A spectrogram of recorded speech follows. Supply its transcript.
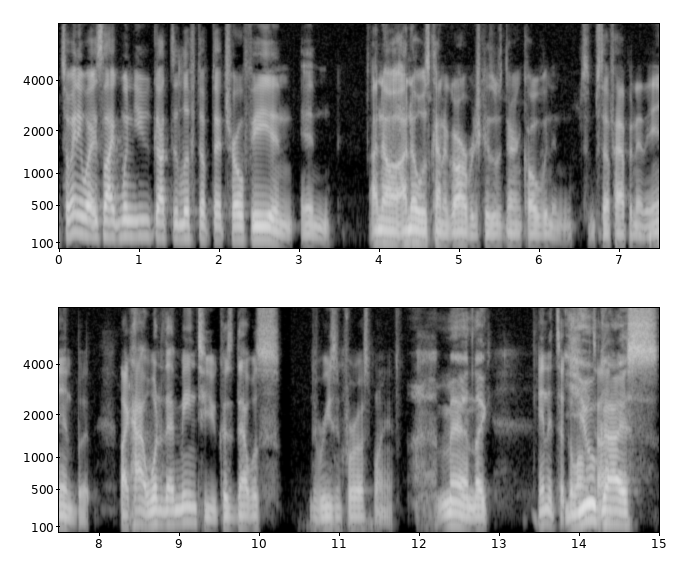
So, anyways, like when you got to lift up that trophy, and and I know I know it was kind of garbage because it was during COVID and some stuff happened at the end. But like, how what did that mean to you? Because that was the reason for us playing, Man, like and it took a long you time. guys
